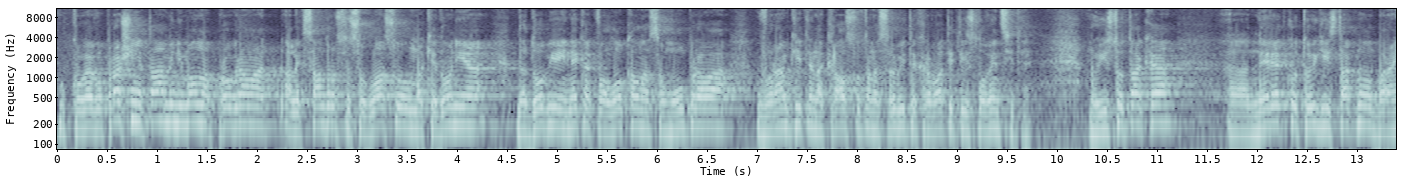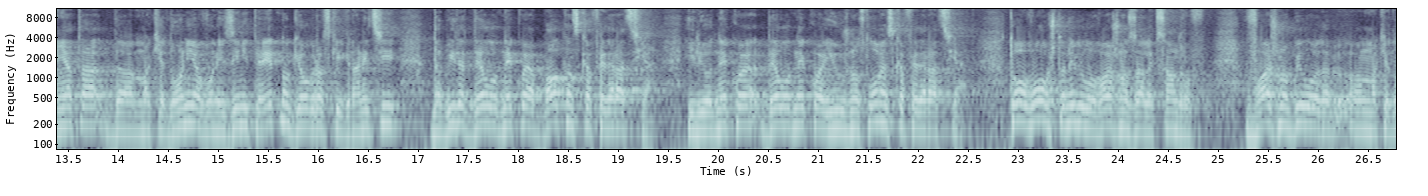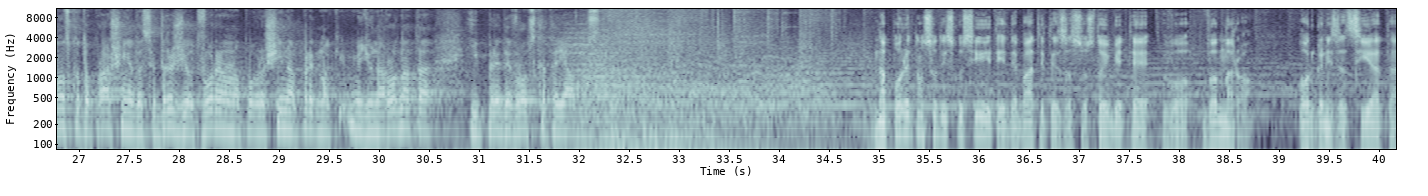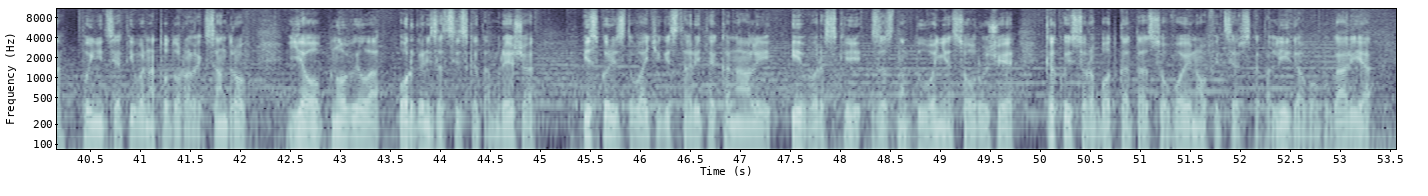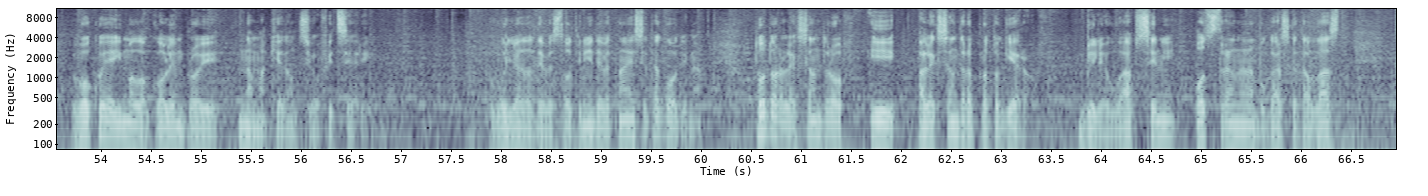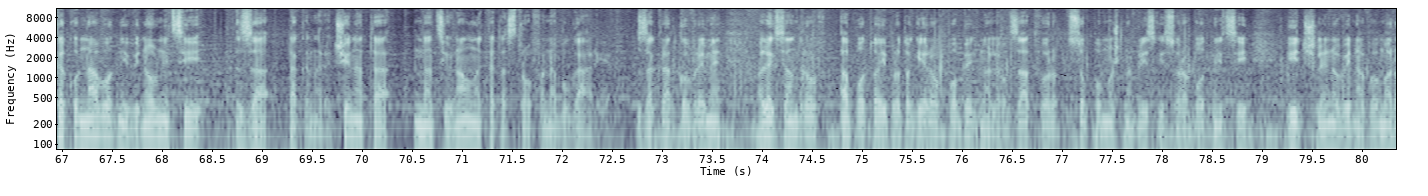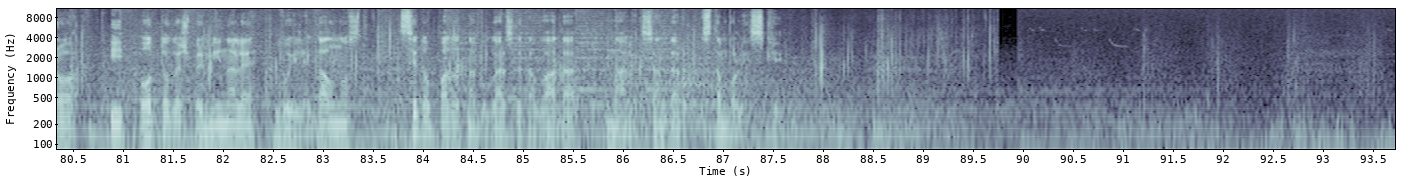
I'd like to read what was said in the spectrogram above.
Кога е во прашање таа минимална програма, Александров се согласувал Македонија да добие и некаква локална самоуправа во рамките на кралството на србите, хрватите и словенците. Но исто така нередко тој ги истакнувал барањата да Македонија во незините етногеографски граници да биде дел од некоја Балканска федерација или од некоја дел од некоја Јужнословенска федерација. Тоа воопшто не било важно за Александров. Важно било да македонското прашање да се држи отворено на површина пред меѓународната и пред европската јавност. Напоредно со дискусиите и дебатите за состојбите во ВМРО, Организацијата, по иницијатива на Тодор Александров, ја обновила организацијската мрежа, искористувајќи ги старите канали и врски за снабдување со оружје, како и соработката со војно-офицерската лига во Бугарија, во која имало голем број на македонци офицери. Во 1919 година Тодор Александров и Александра Протогеров биле уапсени од страна на бугарската власт како наводни виновници за така наречената национална катастрофа на Бугарија. За кратко време, Александров, а потоа и Протогеров побегнале од затвор со помош на блиски соработници и членови на ВМРО и од тогаш преминале во илегалност се до падот на бугарската влада на Александар Стамболиски.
